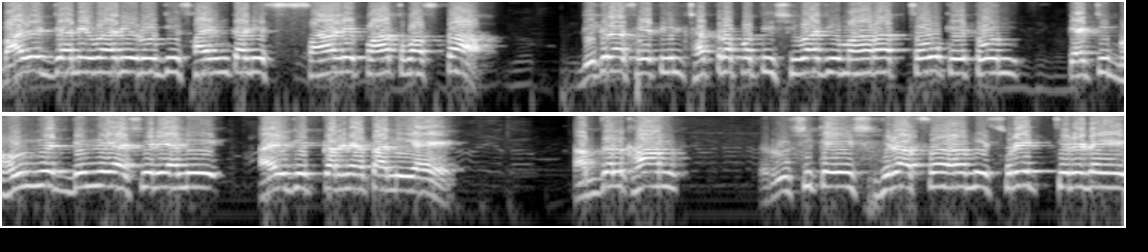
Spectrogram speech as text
बावीस जानेवारी रोजी सायंकाळी साडेपाच वाजता दिग्रस येथील छत्रपती शिवाजी महाराज चौक येथून त्याची भव्य दिव्य अशी रॅली आयोजित करण्यात आली आहे. अफजल खान ऋषिकेश हिरासह मी Suresh Chirde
